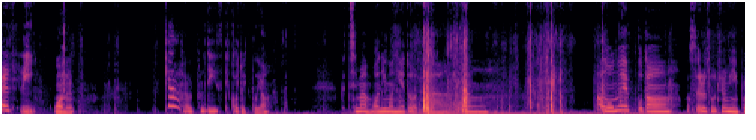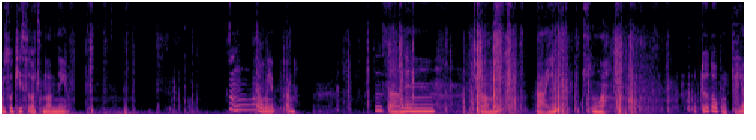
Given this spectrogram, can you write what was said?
헬시 원우, 야 애플디 스티커도 있고요. 그치만 뭐니 뭐니 해도 짠. 아 너무 예쁘다. 박스를 소중히 벌써 기스가 좀 났네요. 음 너무 예쁘다. 우선은 자몽, 라임, 복숭아. 뜯어볼게요.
